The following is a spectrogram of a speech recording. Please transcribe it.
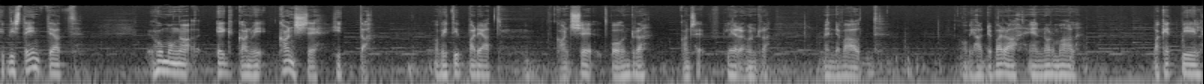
vi visste inte att hur många ägg kan vi kanske hitta och vi tippade att kanske 200, kanske flera hundra, men det var allt. Och vi hade bara en normal paketbil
